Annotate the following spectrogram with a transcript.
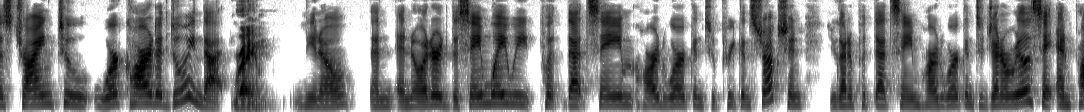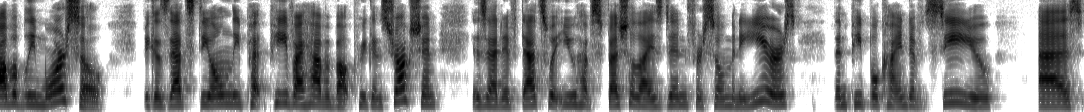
just trying to work hard at doing that right. You know and in order the same way we put that same hard work into pre-construction you got to put that same hard work into general real estate and probably more so because that's the only pet peeve i have about pre-construction is that if that's what you have specialized in for so many years then people kind of see you as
